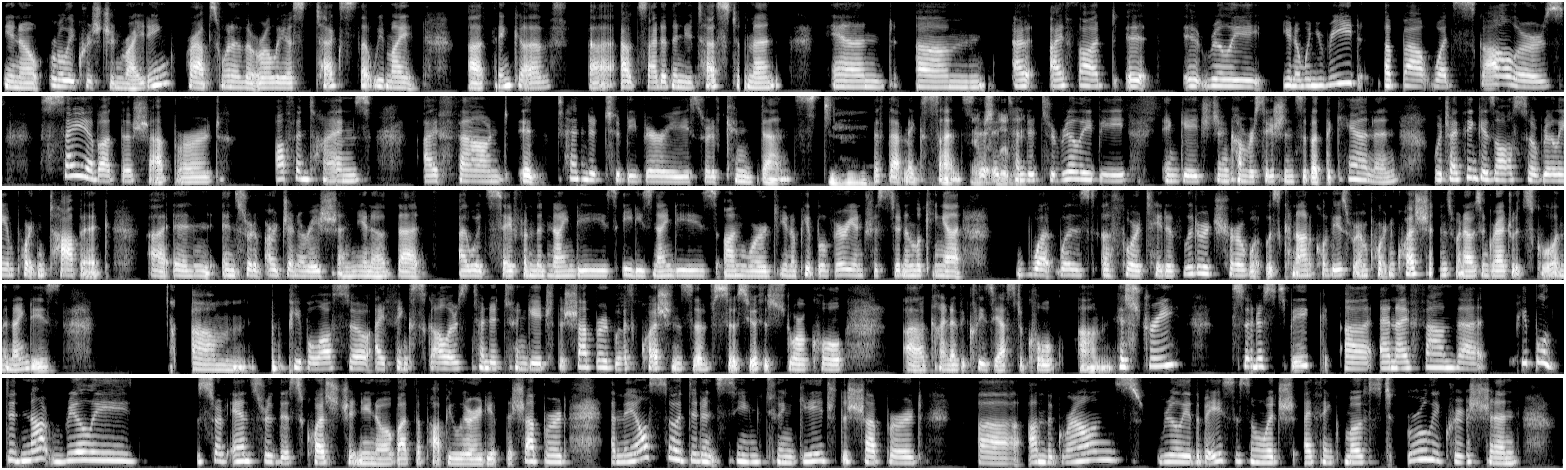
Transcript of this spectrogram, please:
you know, early Christian writing, perhaps one of the earliest texts that we might uh, think of uh, outside of the New Testament and um, I I thought it it really you know when you read about what scholars say about the shepherd, oftentimes I found it tended to be very sort of condensed, mm-hmm. if that makes sense. It, it, tended to really be engaged in conversations about the canon, which I think is also a really important topic uh, in in sort of our generation. You know that I would say from the 90s, 80s, 90s onward, you know, people very interested in looking at what was authoritative literature, what was canonical. These were important questions when I was in graduate school in the 90s. Um, people also, I think scholars tended to engage the shepherd with questions of socio-historical, uh, kind of ecclesiastical um, history, so to speak. Uh, and I found that people did not really sort of answered this question, you know, about the popularity of the shepherd. And they also didn't seem to engage the shepherd uh, on the grounds, really the basis on which I think most early Christian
